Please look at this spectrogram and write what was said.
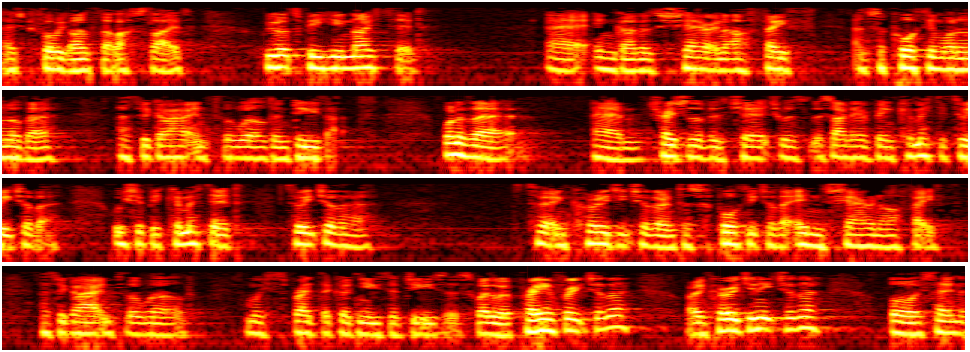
just before we go on to the last slide, we ought to be united uh, in God as sharing our faith and supporting one another as we go out into the world and do that. One of the um, treasures of the church was this idea of being committed to each other. We should be committed to each other, to encourage each other and to support each other in sharing our faith as we go out into the world and we spread the good news of Jesus. Whether we're praying for each other or encouraging each other or saying,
